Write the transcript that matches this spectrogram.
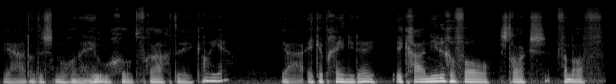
Ja, dat is nog een heel groot vraagteken. Oh ja? Ja, ik heb geen idee. Ik ga in ieder geval straks vanaf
